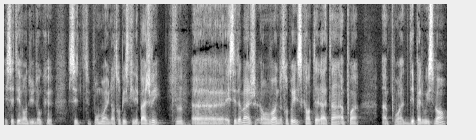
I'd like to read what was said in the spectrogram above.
Et c'était vendu. Donc, euh, c'est pour moi une entreprise qui n'est pas achevée. Hmm. Euh, et c'est dommage. On vend une entreprise quand elle a atteint un point, un point d'épanouissement,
